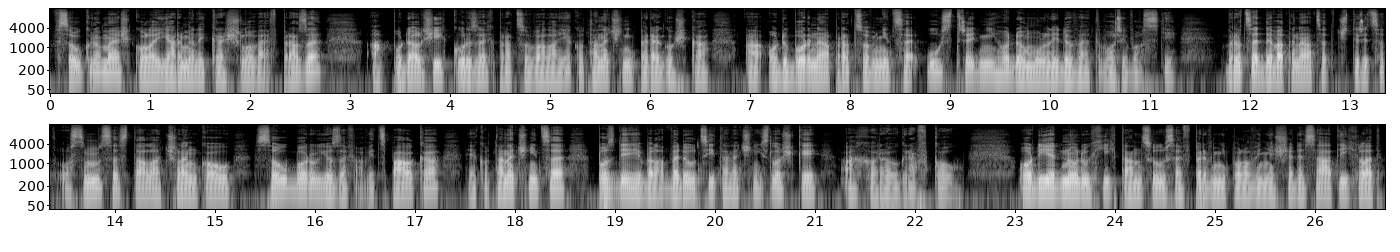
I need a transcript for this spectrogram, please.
v soukromé škole Jarmily Krešlové v Praze a po dalších kurzech pracovala jako taneční pedagožka a odborná pracovnice Ústředního domu lidové tvořivosti. V roce 1948 se stala členkou souboru Josefa Vicpálka jako tanečnice, později byla vedoucí taneční složky a choreografkou. Od jednoduchých tanců se v první polovině 60. let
